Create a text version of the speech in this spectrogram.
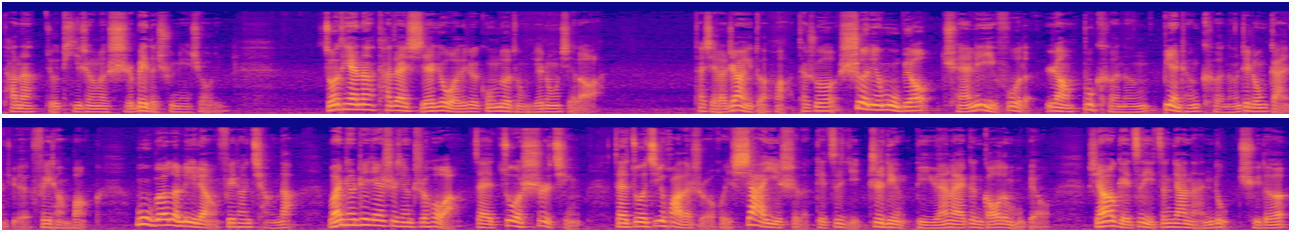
他呢就提升了十倍的训练效率。昨天呢，他在写给我的这个工作总结中写到啊，他写了这样一段话，他说：“设定目标，全力以赴的让不可能变成可能，这种感觉非常棒。目标的力量非常强大。完成这件事情之后啊，在做事情、在做计划的时候，会下意识的给自己制定比原来更高的目标，想要给自己增加难度，取得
